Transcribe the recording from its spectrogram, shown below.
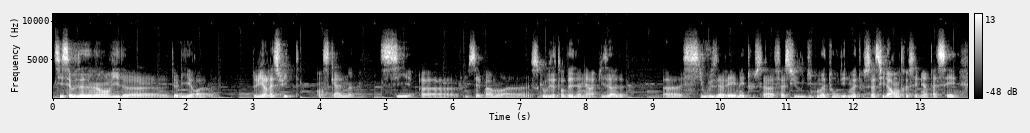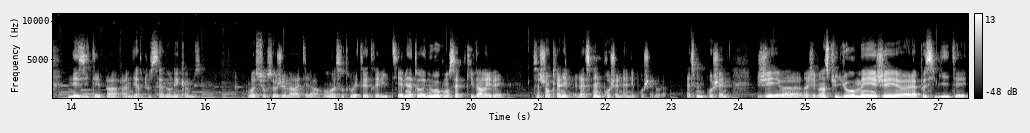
Si ça vous a donné envie de, lire, euh, de lire la suite en scan, si, je ne sais pas moi, ce que vous attendez du dernier épisode, Euh, si vous avez aimé tout ça, enfin, si dites-moi tout, dites-moi tout ça. Si la rentrée s'est bien passée, n'hésitez pas à me dire tout ça dans les coms. Moi, sur ce, je vais m'arrêter là. On va se retrouver très très vite. Il y a bientôt un nouveau concept qui va arriver, sachant que la semaine prochaine, l'année prochaine, voilà, la semaine prochaine, j'ai euh, bah, pas un studio, mais j'ai euh, la possibilité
